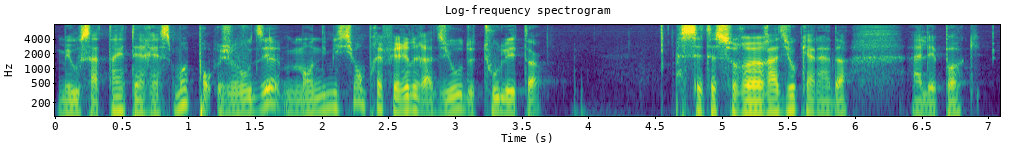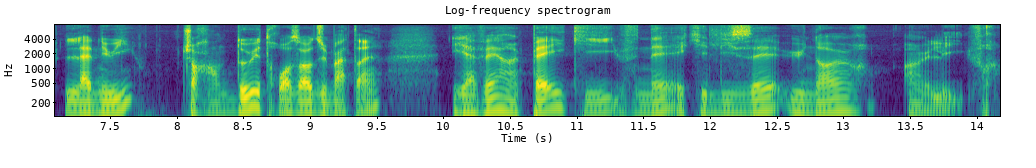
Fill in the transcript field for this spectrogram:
mais où ça t'intéresse. Moi, pour- je vais vous dire, mon émission préférée de radio de tous les temps, c'était sur euh, Radio-Canada à l'époque. La nuit, genre entre 2 et 3 heures du matin, il y avait un paye qui venait et qui lisait une heure un livre.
